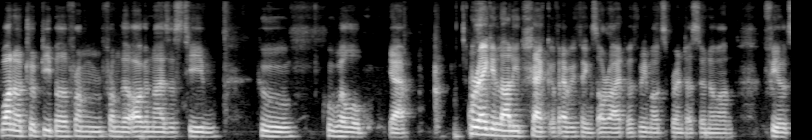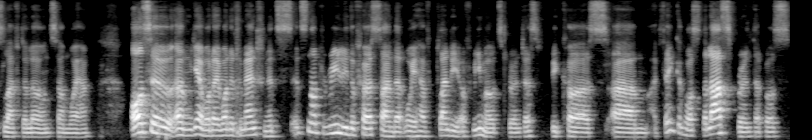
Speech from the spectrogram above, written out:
one or two people from from the organizers team who who will yeah regularly check if everything's all right with remote sprinters so no one feels left alone somewhere also um, yeah what i wanted to mention it's it's not really the first time that we have plenty of remote sprinters because um, i think it was the last sprint that was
